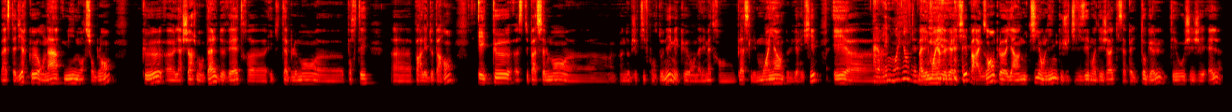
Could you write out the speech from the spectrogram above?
Bah, C'est-à-dire qu'on a mis noir sur blanc que la charge mentale devait être équitablement portée par les deux parents et que c'était pas seulement un objectif qu'on se donnait, mais qu'on allait mettre en place les moyens de le vérifier. Et euh, alors les moyens de le bah, vérifier. les moyens de le vérifier, par exemple, il y a un outil en ligne que j'utilisais moi déjà qui s'appelle Toggle, T-O-G-G-L.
